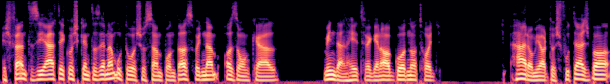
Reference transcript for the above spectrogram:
és fantasy játékosként azért nem utolsó szempont az, hogy nem azon kell minden hétvégén aggódnod, hogy egy három yardos futásba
